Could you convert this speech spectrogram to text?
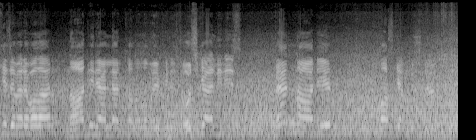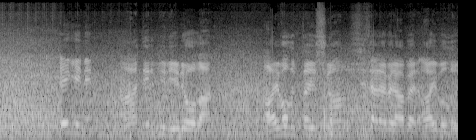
Herkese merhabalar. Nadir Yerler kanalıma hepiniz hoş geldiniz. Ben Nadir. Maskem düştü. Ege'nin nadir bir yeri olan Ayvalık'tayız şu an. Sizlerle beraber Ayvalık'ı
